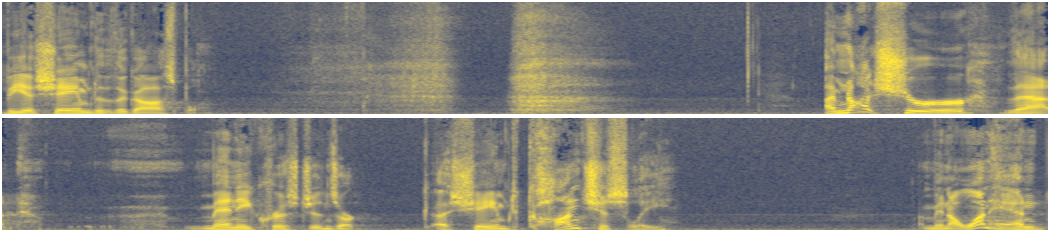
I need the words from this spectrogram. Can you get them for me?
be ashamed of the gospel? I'm not sure that many Christians are ashamed consciously. I mean, on one hand,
